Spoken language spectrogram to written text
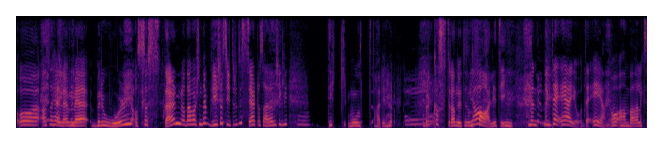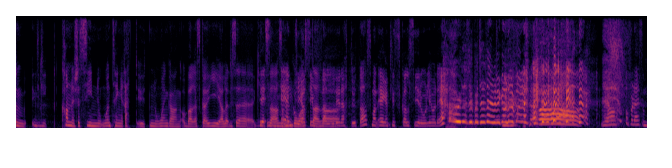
Og altså hele med broren og søsteren. Og det, var sånn, det blir så sykt redusert, og så er han skikkelig dick mot Harry. Og bare kaster han ut i sånne Ja. farlige ting. Men, men det er jo Det er han jo, og han bare liksom kan ikke si noen ting rett ut noen gang, og bare skal gi alle disse Det er én ting å si gåter. veldig rett ut, da, som man egentlig skal si rolig, og det er Og for de som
